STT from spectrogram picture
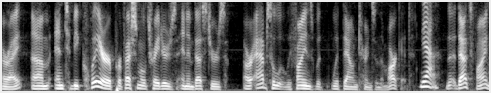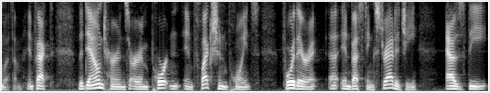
All right. Um, and to be clear, professional traders and investors are absolutely fine with, with downturns in the market. yeah, Th- That's fine with them. In fact, the downturns are important inflection points for their uh, investing strategy as the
